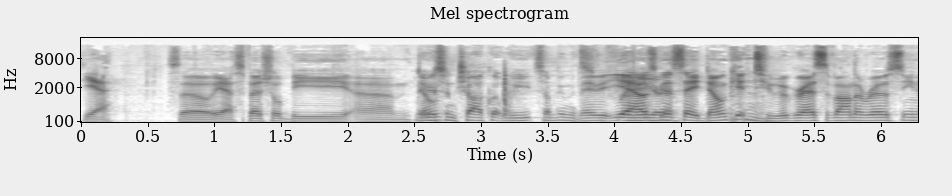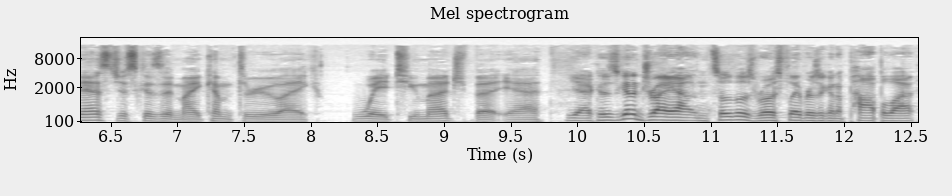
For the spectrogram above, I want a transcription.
yeah. So yeah, Special B. Um, maybe some chocolate wheat, something that's maybe yeah. I was gonna say don't get too aggressive on the roastiness just because it might come through like way too much. But yeah, Yeah, because it's gonna dry out, and so those roast flavors are gonna pop a lot.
